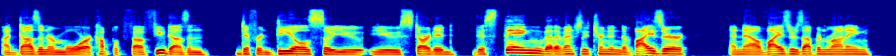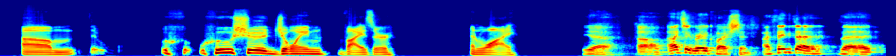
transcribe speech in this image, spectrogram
a dozen or more, a couple, a few dozen different deals. So you you started this thing that eventually turned into Vyzer, and now Vyzer's up and running. Um, who should join Vyzer, and why? Yeah, uh, that's a great question. I think that that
